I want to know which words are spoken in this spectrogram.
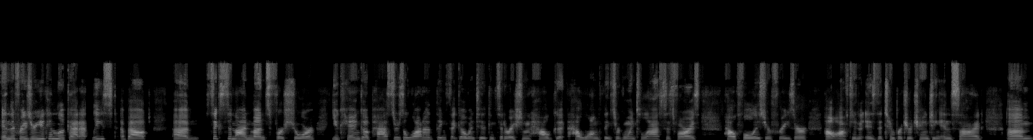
in the freezer you can look at at least about um, six to nine months for sure you can go past there's a lot of things that go into consideration how good how long things are going to last as far as how full is your freezer how often is the temperature changing inside um,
